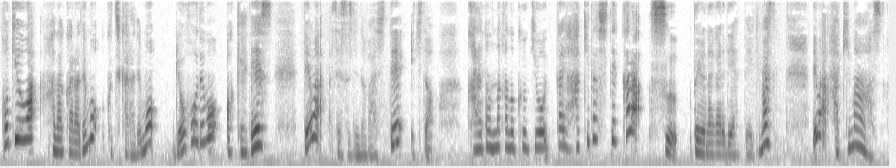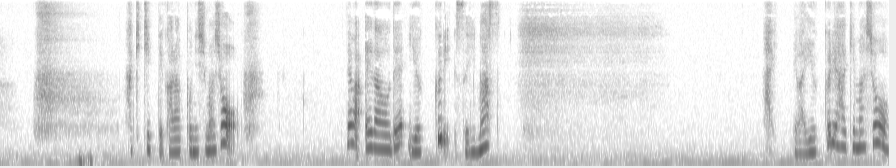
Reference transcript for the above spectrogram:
呼吸は鼻からでも口からでも両方でも OK ですでは背筋伸ばして一度体の中の空気を一回吐き出してから吸うという流れでやっていきます。では吐きます。吐き切って空っぽにしましょう。では笑顔でゆっくり吸います。はい。ではゆっくり吐きましょう。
